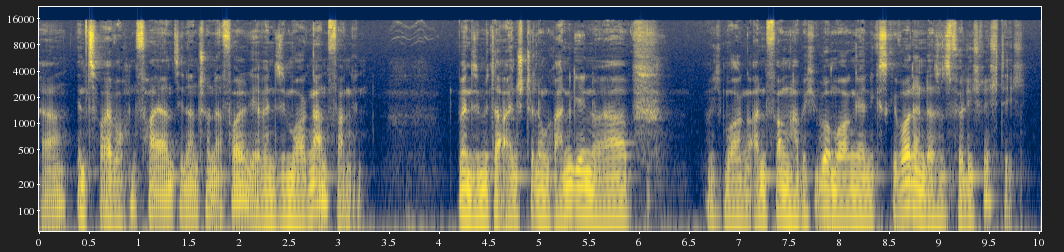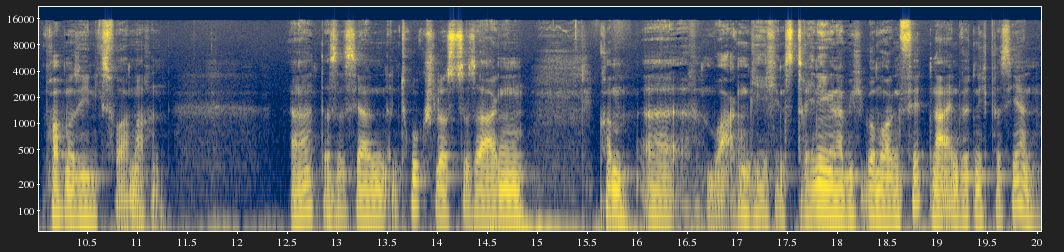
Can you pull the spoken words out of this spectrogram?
Ja, in zwei Wochen feiern Sie dann schon Erfolge, wenn Sie morgen anfangen. Wenn Sie mit der Einstellung rangehen, naja, wenn ich morgen anfange, habe ich übermorgen ja nichts gewonnen. Das ist völlig richtig. Braucht man sich nichts vormachen. Ja, das ist ja ein, ein Trugschluss zu sagen, komm, äh, morgen gehe ich ins Training und habe ich übermorgen fit. Nein, wird nicht passieren.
